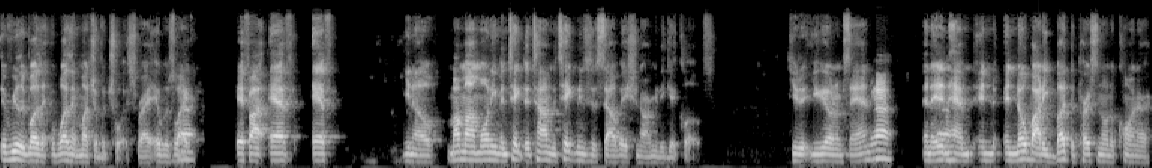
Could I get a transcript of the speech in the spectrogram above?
it really wasn't it wasn't much of a choice, right? It was like if I if if you know my mom won't even take the time to take me to the Salvation Army to get clothes. You you get what I'm saying? Yeah. And they yeah. didn't have and and nobody but the person on the corner,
